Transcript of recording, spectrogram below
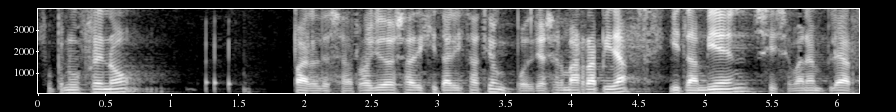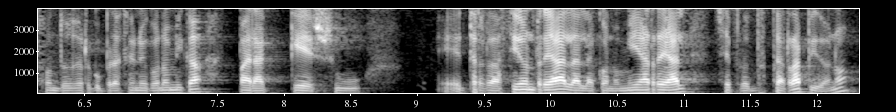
Supone un freno eh, para el desarrollo de esa digitalización podría ser más rápida y también si se van a emplear fondos de recuperación económica para que su traslación real a la economía real se produzca rápido, ¿no?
